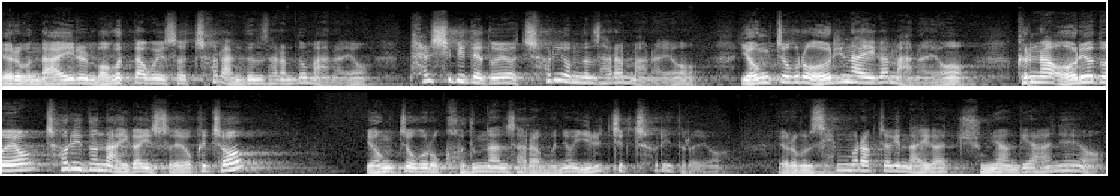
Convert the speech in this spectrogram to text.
여러분 나이를 먹었다고 해서 철 안 든 사람도 많아요. 80이 돼도요 철이 없는 사람 많아요. 영적으로 어린 아이가 많아요. 그러나 어려도요 철이 든 아이가 있어요. 그렇죠? 영적으로 거듭난 사람은요 일찍 철이 들어요. 여러분 생물학적인 나이가 중요한 게 아니에요.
